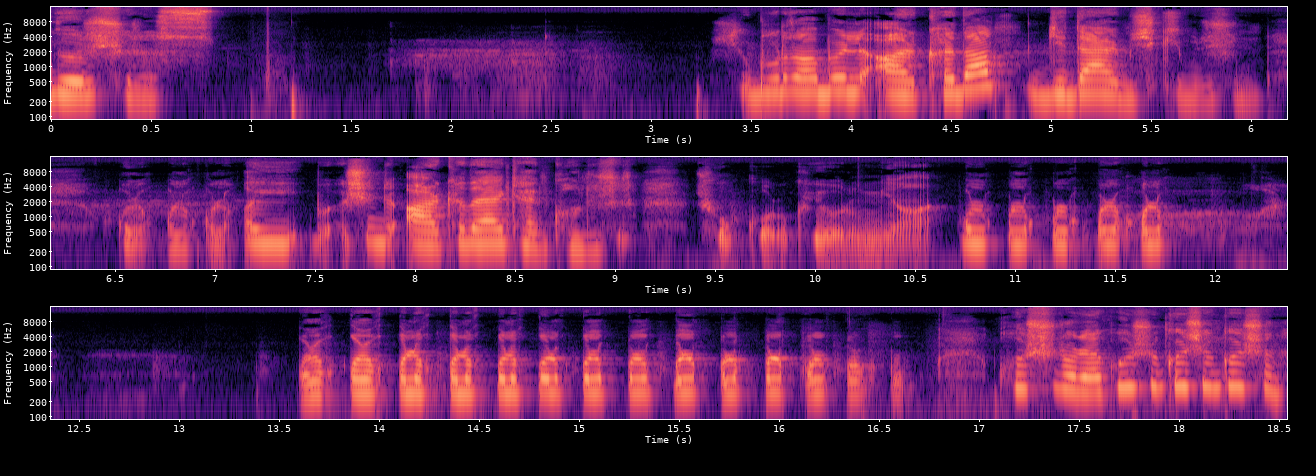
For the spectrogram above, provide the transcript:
görüşürüz. Şimdi burada böyle arkadan gidermiş gibi düşün. Kolo. Ay şimdi arkadayken konuşur. Çok korkuyorum ya. Kolo kolo kolo kolo kolo. Koşun oraya koşun koşun koşun.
